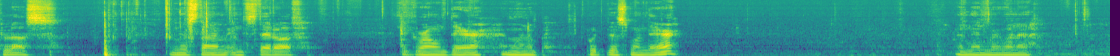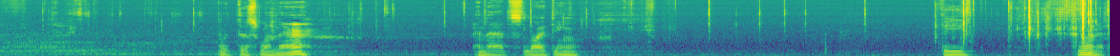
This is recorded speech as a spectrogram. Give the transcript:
plus, and this time instead of the ground there, I'm to put this one there. And then we're to put this one there and that's lighting the unit.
